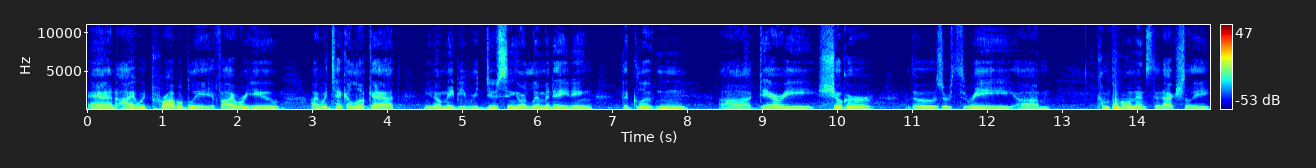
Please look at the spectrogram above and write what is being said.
And I would probably, if I were you, I would take a look at, you know, maybe reducing or eliminating the gluten, uh, dairy, sugar. Those are three um, components that actually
